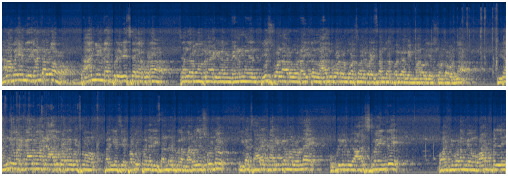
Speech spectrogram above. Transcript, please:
నలభై ఎనిమిది గంటల్లో ధాన్యం డబ్బులు వేసేలా కూడా చంద్రబాబు నాయుడు గారు నిర్ణయం తీసుకున్నారు. రైతులను ఆదుకోవడం కోసం అని కూడా ఈ సందర్భంగా మీకు మనవి చేసుకుంటూ ఉన్నా. ఇది అన్ని వర్గాల వారిని ఆదుకోవడం కోసం పనిచేసే ప్రభుత్వం అనేది ఈ సందర్భంగా మనవి చేసుకుంటూ ఇంకా చాలా కార్యక్రమాలు ఉన్నాయి. ఇప్పటికి కొంచెం ఆలస్యమైంది. వాటిని కూడా మేము వాడపల్లి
